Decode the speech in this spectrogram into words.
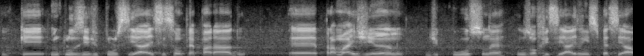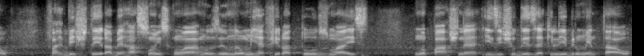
Porque, inclusive, policiais se são preparados é, para mais de ano de curso, né, os oficiais em especial, faz besteira, aberrações com armas. Eu não me refiro a todos, mas uma parte, né? Existe o desequilíbrio mental,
